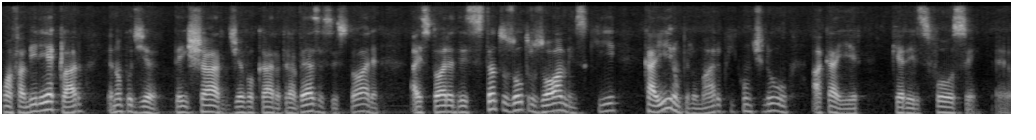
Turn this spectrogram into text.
com a família. E é claro, eu não podia deixar de evocar através dessa história a história desses tantos outros homens que caíram pelo mar e que continuam a cair, quer eles fossem é,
